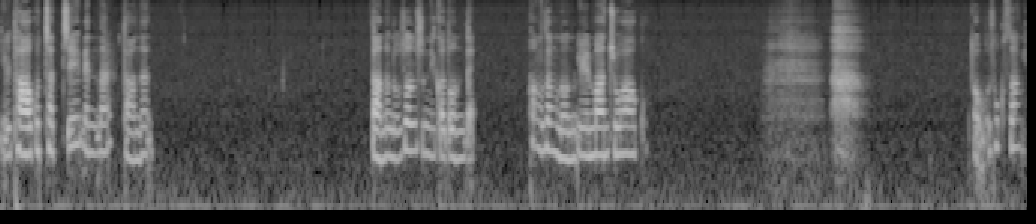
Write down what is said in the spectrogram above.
일 다 하고 찼지 맨날 나는. 나는 우선순위가 넌데 항상 넌 일만 좋아하고 하, 너무 속상해.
